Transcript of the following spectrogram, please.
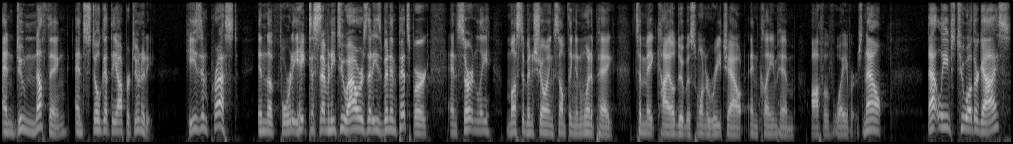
and do nothing and still get the opportunity. He's impressed in the 48 to 72 hours that he's been in Pittsburgh and certainly must have been showing something in Winnipeg to make Kyle Dubas want to reach out and claim him off of waivers. Now, that leaves two other guys.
